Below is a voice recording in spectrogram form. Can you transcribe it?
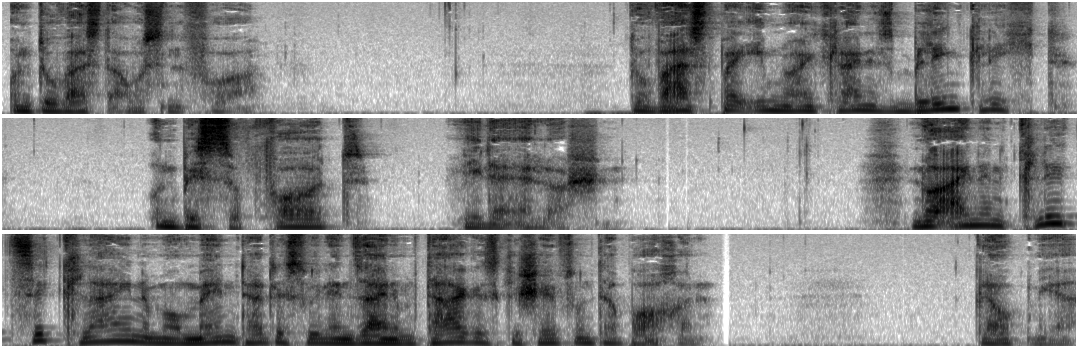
und du warst außen vor. Du warst bei ihm nur ein kleines Blinklicht und bist sofort wieder erloschen. Nur einen klitzekleinen Moment hattest du ihn in seinem Tagesgeschäft unterbrochen. Glaub mir,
